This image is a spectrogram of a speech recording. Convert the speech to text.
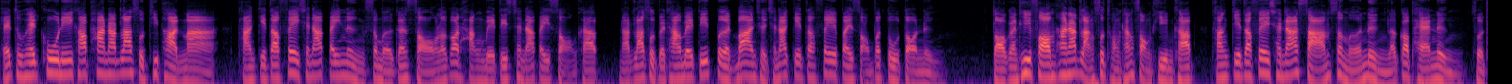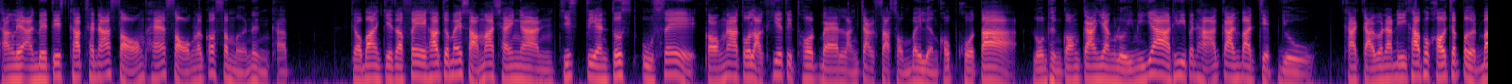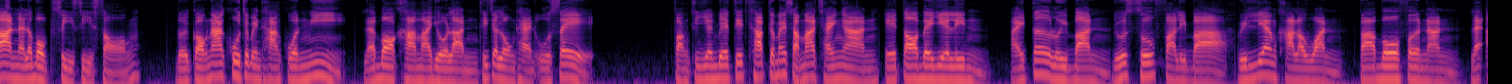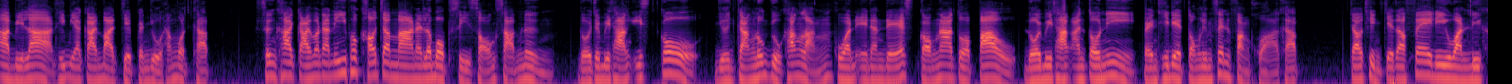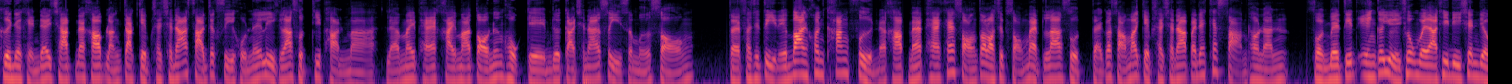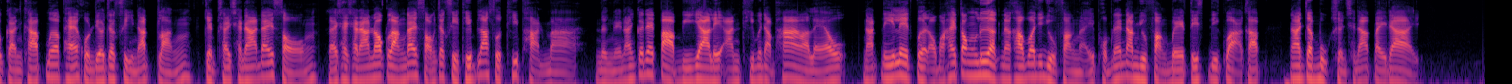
เฮดทูเฮดคู่นี้ครับ5นัดล่าสุดที่ผ่านมาทางเกตาเฟ่ชนะไป 1 เสมอกัน 2 แล้วก็ทางเบติสชนะไป 2 ครับ นัดล่าสุดไปทางเบติสเปิดบ้านเฉือนชนะเกตาเฟ่ไป 2 ประตูต่อ 1 ต่อกันที่ฟอร์ม 5 นัดหลังสุดของทั้ง 2 ทีมครับ ทางเกตาเฟ่ชนะ 3 เสมอ 1 แล้วก็แพ้ 1 ส่วนทางเรอันเบติสครับชนะ 2 แพ้ 2 แล้วก็เสมอ 1 ครับ เจ้าบ้านเกตาเฟ่ครับจะไม่สามารถใช้งานคริสเตียนตุสอูเซ่กองหน้าตัวหลักที่จะติดโทษแบนหลังจากสะสมใบเหลืองครบโคตารวมถึงกองกลางอย่างหลุยมิย่าที่มีปัญหาอาการบาดเจ็บอยู่ คาดการณ์วันนัดนี้ครับพวกเขาจะเปิดบ้านในระบบ 4-4-2 โดยกองหน้าคู่จะเป็นทางควอนมี่และบอคามาโยลันที่จะลงแทนอูเซ่ฝั่งทีมเยือนเบติสครับจะไม่สามารถใช้งานเอตอเบเยลิน ไอเตอร์ลุยบัน ยูซุฟฟาริบา วิลเลียมคาราวันปาโบเฟอร์นัน และอาบิล่าที่มีอาการบาดเจ็บกันอยู่ทั้งหมดครับ ซึ่งคาดการณ์วันนี้พวกเขาจะมาในระบบ 4-2-3-1 โดยจะมีทางอิสโก้ ยืนกลางลุกอยู่ข้างหลัง ควนเอนันเดสกองหน้าตัวเป้า โดยมีทางอันโตนีเป็นทีเด็ดตรงริมเส้นฝั่งขวาครับเจ้าถิ่นเกตาเฟ่ดีวันดีคืนยังเห็นได้ชัดนะครับ หลังจากเก็บชัยชนะ 3 จาก 4 หนในลีกล่าสุดที่ผ่านมา และไม่แพ้ใครมาต่อเนื่อง 6 เกม โดยการชนะ 4 เสมอ 2 แต่สถิติในบ้านค่อนข้างฝืดนะครับ แม้แพ้แค่ 2 ตลอด 12 แมตช์ล่าสุด แต่ก็สามารถเก็บชัยชนะไปได้แค่ 3 เท่านั้น ส่วนเบติสเองก็อยู่ในช่วงเวลาที่ดีเช่นเดียวกันครับ เมื่อแพ้หนเดียวจาก 4 นัดหลัง เก็บชัยชนะได้ 2 และชัยชนะนอกหลังได้ 2 จาก 4 ทิปล่าสุดที่ผ่านมา หนึ่งในนั้นก็ได้ปราบบียาเลอันทีมอันดับ 5 มาแล้ว นัดนี้เลดเปิดออกมาให้ต้องเลือกนะครับว่าจะอยู่ฝั่งไหน ผมแนะนำอยู่ฝั่งเบติสดีกว่าครับ น่าจะบุกเฉือนชนะไปได้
